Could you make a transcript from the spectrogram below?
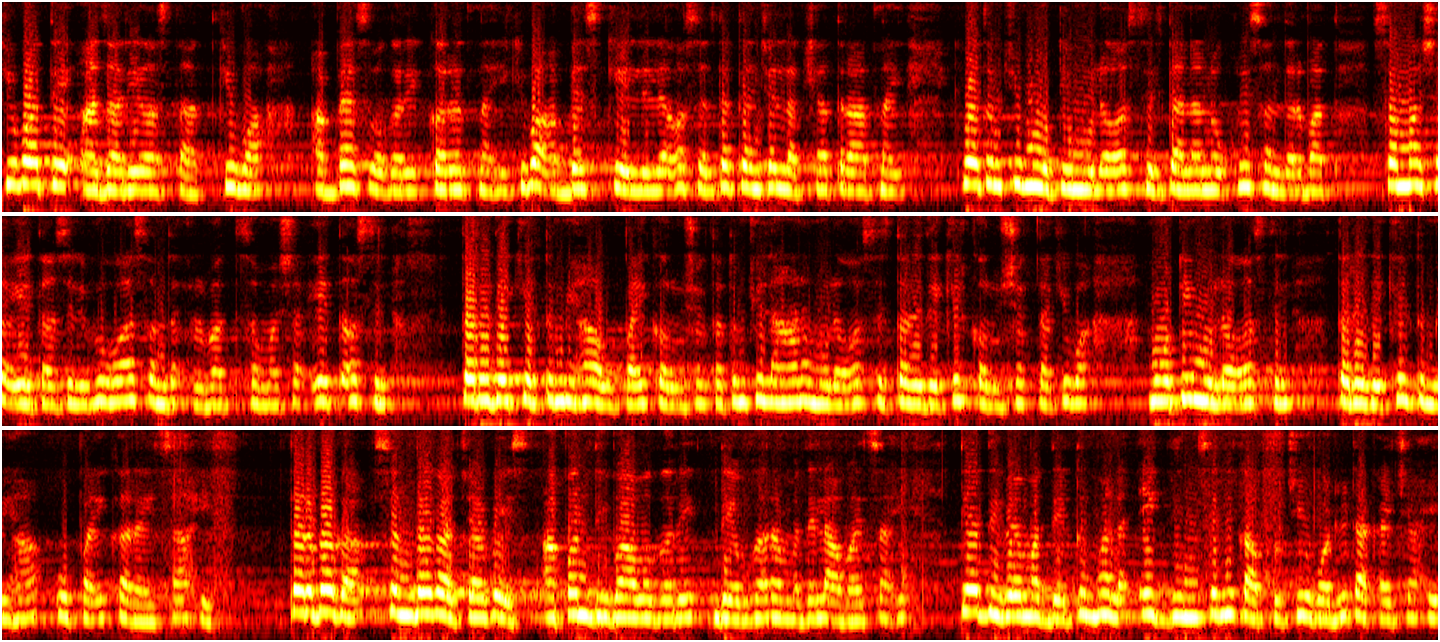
किंवा ते आजारी असतात किंवा अभ्यास वगैरे करत नाही किंवा अभ्यास केलेला असेल तर त्यांच्या लक्षात राहत नाही किंवा तुमची मोठी मुलं असतील त्यांना नोकरी संदर्भात समस्या येत असेल विवाह संदर्भात समस्या येत असतील तरी देखील तुम्ही हा उपाय करू शकता. तुमची लहान मुलं असतील तरी देखील करू शकता किंवा मोठी मुलं असतील तरी देखील तुम्ही हा उपाय करायचा आहे. तर बघा संध्याकाळच्या वेळेस आपण दिवा वगैरे देवघरामध्ये लावायचा आहे. त्या दिव्यामध्ये तुम्हाला एक दिनसेनी कापूची वडी टाकायची आहे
